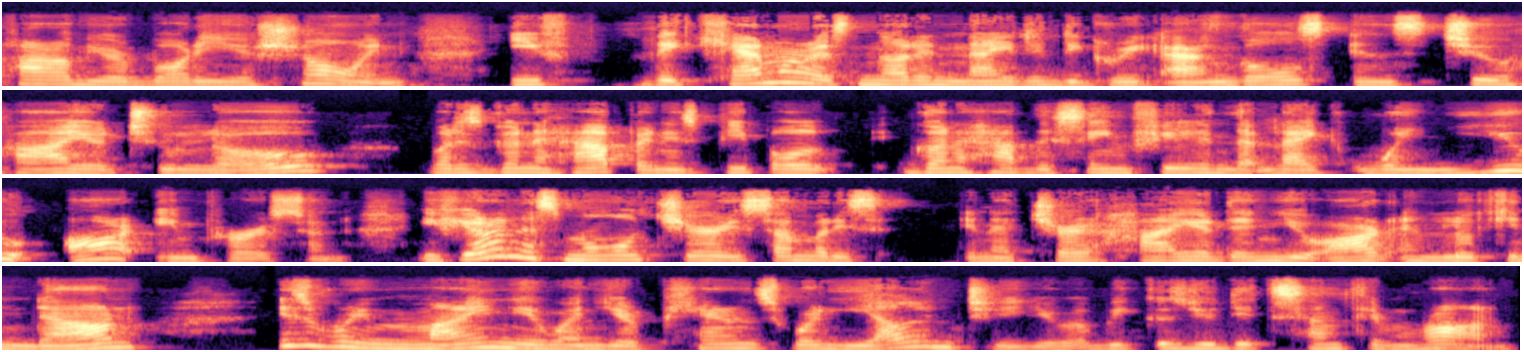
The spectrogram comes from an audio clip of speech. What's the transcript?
part of your body you're showing? If the camera is not in 90 degree angles and it's too high or too low, what is going to happen is people going to have the same feeling that like when you are in person if you're in a small chair if somebody's in a chair higher than you are and looking down is remind you when your parents were yelling to you because you did something wrong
